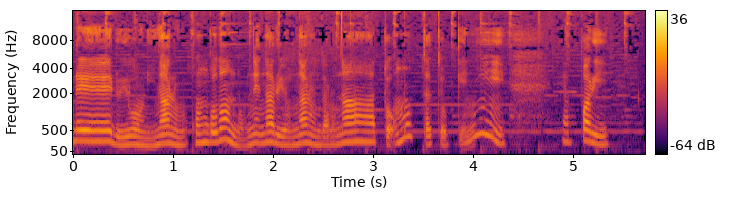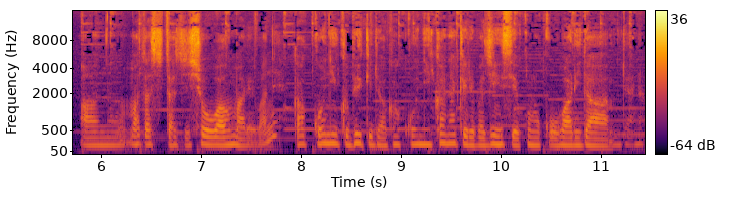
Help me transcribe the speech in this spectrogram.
ねるようになる今後どんどんねなるようになるんだろうなと思った時にやっぱりあの私たち昭和生まれはね学校に行くべきだ学校に行かなければ人生この子終わりだみたいな。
